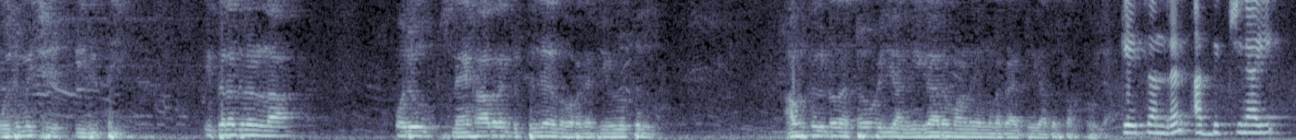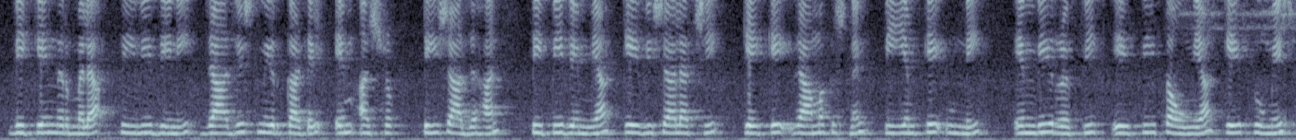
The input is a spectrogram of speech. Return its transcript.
ഒരുമിച്ച് ഇരുത്തി ഇത്തരത്തിലുള്ള ഒരു സ്നേഹാദരം കിട്ടുക എന്ന് പറഞ്ഞ ജീവിതത്തിൽ അവർക്ക് കിട്ടുന്ന ഏറ്റവും വലിയ അംഗീകാരമാണ് എന്നുള്ള കാര്യത്തിൽ യാതൊരു തർക്കമില്ല കെ ചന്ദ്രൻ അധ്യക്ഷനായി V K Nirmala C V Dini Rajesh Neerkattil M Ashraf T Shajahan T P Ramya K Visalakshi K K Ramakrishnan P M K Unni M V Rafeeq A C Soumya K Sumesh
